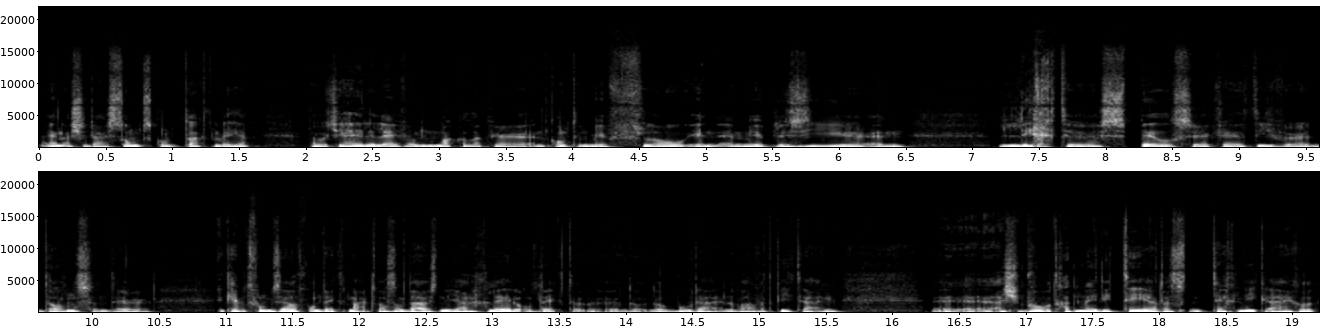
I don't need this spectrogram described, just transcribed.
En als je daar soms contact mee hebt, dan wordt je hele leven makkelijker en komt er meer flow in en meer plezier en lichter, speelser, creatiever, dansender. Ik heb het voor mezelf ontdekt, maar het was al duizenden jaren geleden ontdekt door, door, Boeddha en de Bhagavad Gita. En eh, als je bijvoorbeeld gaat mediteren, dat is een techniek eigenlijk,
